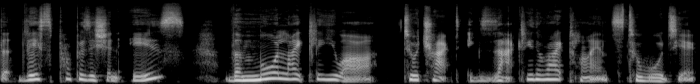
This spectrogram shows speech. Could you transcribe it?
that this proposition is, the more likely you are to attract exactly the right clients towards you.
